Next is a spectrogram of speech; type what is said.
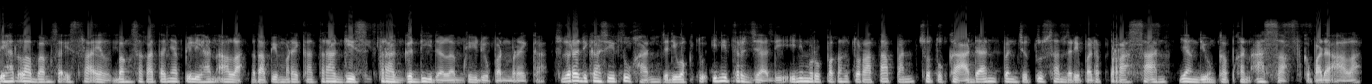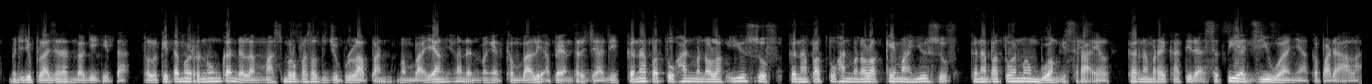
lihatlah bangsa Israel, bangsa katanya pilihan Allah, tetapi mereka tragis, tragedi dalam kehidupan mereka. Saudara dikasih Tuhan, jadi waktu ini terjadi, ini merupakan suatu ratapan, suatu keadaan pencetusan daripada perasaan yang diungkapkan Asaf kepada Allah menjadi pelajaran bagi kita. Kalau kita merenungkan dalam Mazmur pasal 78, membayangkan dan mengingat kembali apa yang terjadi. Kenapa Tuhan menolak Yusuf? Kenapa Tuhan menolak kemah Yusuf? Kenapa Tuhan membuang Israel? Karena mereka tidak setia jiwanya kepada Allah.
